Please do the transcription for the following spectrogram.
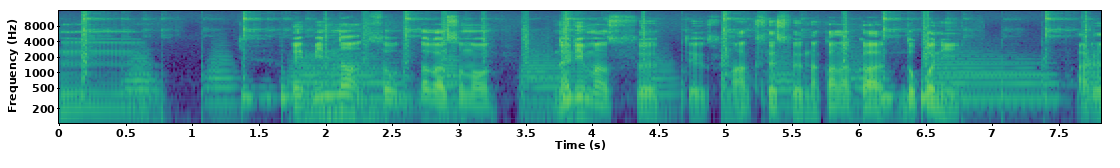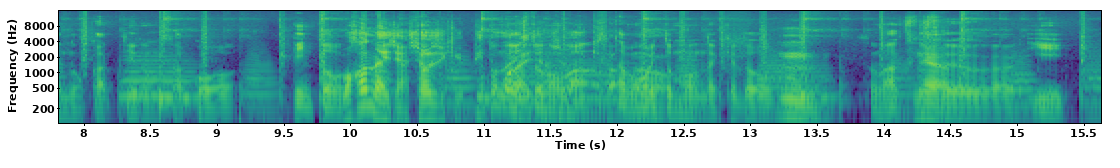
ーん。えみんなそうだからその成増ってそのアクセスなかなかどこにあるのかっていうのもさこうピンと分かんないじゃん正直。ピンとない人の方が多分多いと思うんだけど、うん。そのアクセスがいいかなんつうの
